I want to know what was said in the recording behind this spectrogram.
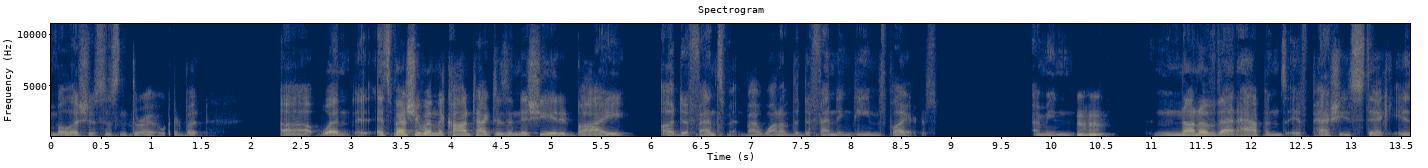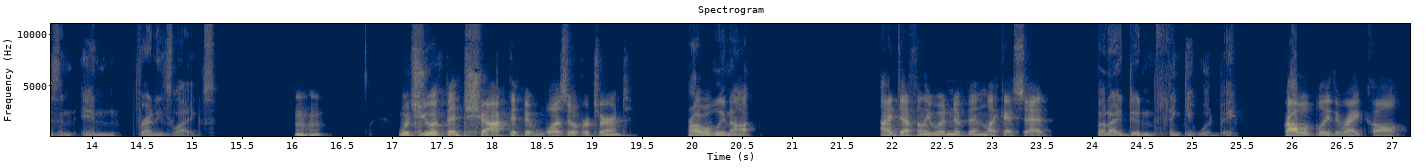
malicious isn't the right word, but uh, when especially when the contact is initiated by a defenseman, by one of the defending team's players. I mean, Mhm. none of that happens if Pesce's stick isn't in Freddie's legs. Mhm. Would you have been shocked if it was overturned? Probably not, I definitely wouldn't have been, like I said. but I didn't think it would be. Probably the right call.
